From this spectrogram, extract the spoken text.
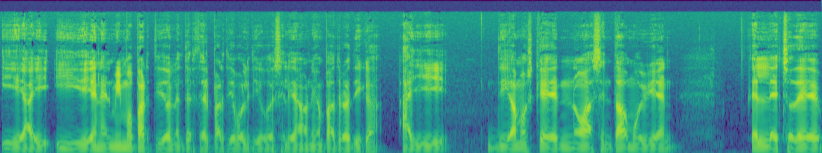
y, hay- y en el mismo partido, en el tercer partido político que sería la Unión Patriótica, allí digamos que no ha sentado muy bien el hecho de,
